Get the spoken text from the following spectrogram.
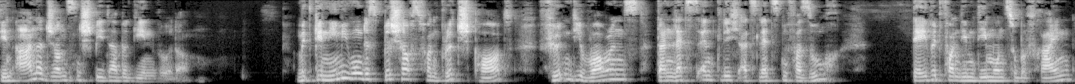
den Arne Johnson später begehen würde. Mit Genehmigung des Bischofs von Bridgeport führten die Warrens dann letztendlich als letzten Versuch, David von dem Dämon zu befreien,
